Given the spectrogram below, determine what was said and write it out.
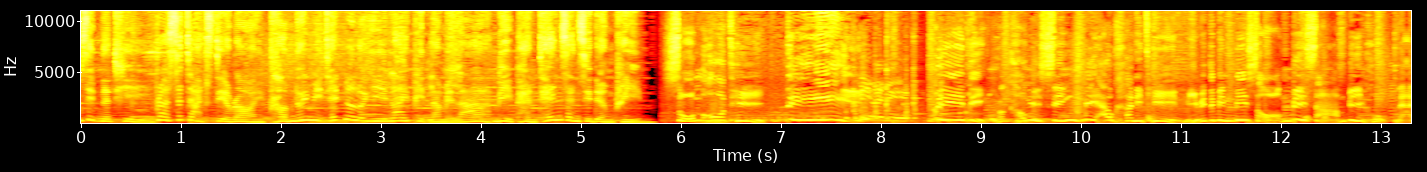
30 นาที ปราศจากสเตียรอยด์พร้อมด้วยมีเทคโนโลยีไล่ผิดลาเมล่าบีแพนเทนเซนซิเดิมครีมสวมโอทีดีดีดิเพราะเขามีซิงค์มีแอลคาเนิทีนมีวิตามิน B2 B3 B6 และ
